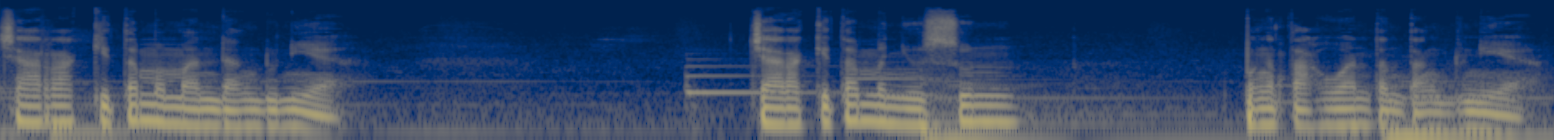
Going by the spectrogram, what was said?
cara kita memandang dunia. Cara kita menyusun pengetahuan tentang dunia.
